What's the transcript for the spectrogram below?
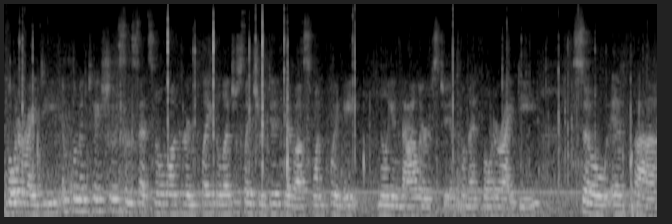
voter ID implementation, since that's no longer in play, the legislature did give us $1.8 million to implement voter ID. So if uh,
